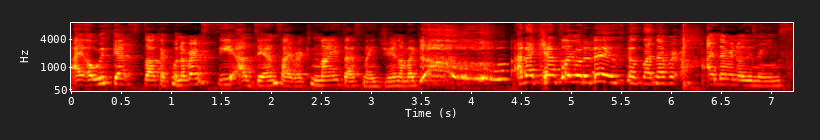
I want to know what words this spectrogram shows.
I always get stuck. Like, whenever I see a dance I recognize that's Nigerian, I'm like, and I can't tell you what it is because I never, I never know the names.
